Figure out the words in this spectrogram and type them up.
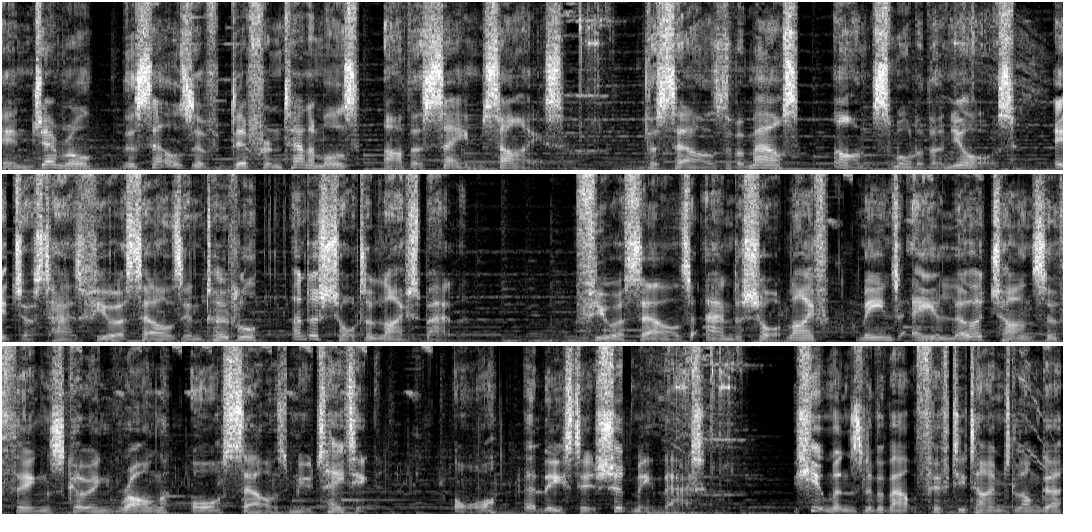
In general, the cells of different animals are the same size. The cells of a mouse aren't smaller than yours, it just has fewer cells in total and a shorter lifespan. Fewer cells and a short life means a lower chance of things going wrong or cells mutating. Or at least it should mean that. Humans live about 50 times longer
